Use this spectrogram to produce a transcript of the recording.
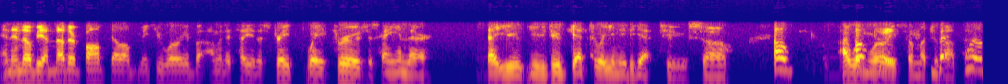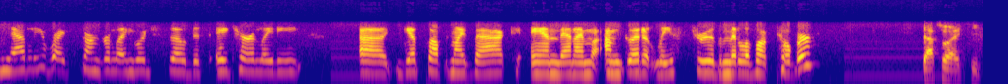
and then there'll be another bump that'll make you worry. But I'm going to tell you the straight way through is just hang in there, that you you do get to where you need to get to. So Oh, I wouldn't okay. worry so much but about that. will Natalie write stronger language so this HR lady uh, gets off my back, and then I'm I'm good at least through the middle of October? That's what I keep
